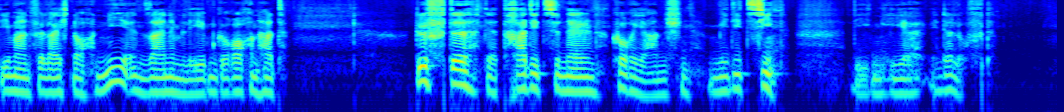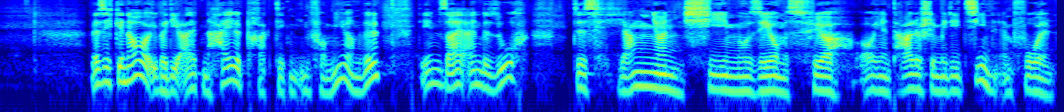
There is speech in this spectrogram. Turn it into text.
die man vielleicht noch nie in seinem Leben gerochen hat. Düfte der traditionellen koreanischen Medizin liegen hier in der Luft. Wer sich genauer über die alten Heilpraktiken informieren will, dem sei ein Besuch des Yangnyeonshi Museums für orientalische Medizin empfohlen,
